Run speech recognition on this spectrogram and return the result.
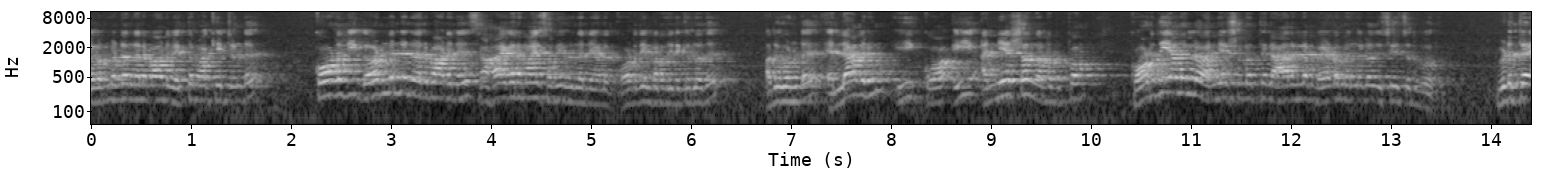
ഗവൺമെന്റ് നിലപാട് വ്യക്തമാക്കിയിട്ടുണ്ട്. കോടതി ഗവൺമെന്റ് നിലപാടിന് സഹായകരമായ സമീപനം തന്നെയാണ് കോടതിയും പറഞ്ഞിരിക്കുന്നത്. അതുകൊണ്ട് എല്ലാവരും ഈ ഈ അന്വേഷണം നടത്തിപ്പം കോടതിയാണല്ലോ അന്വേഷണത്തിൽ ആരെല്ലാം വേണമെന്നുള്ളത് നിശ്ചയിച്ചത് പോലും. ഇവിടുത്തെ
